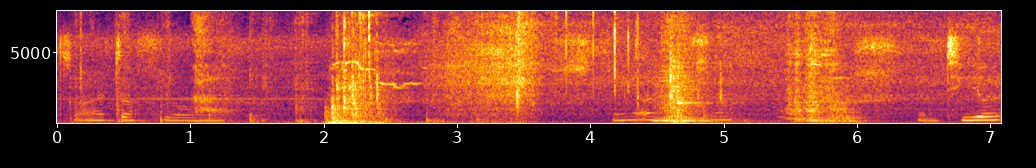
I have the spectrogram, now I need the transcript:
Zweiter Flur. Ding einsetzen. Ventil.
